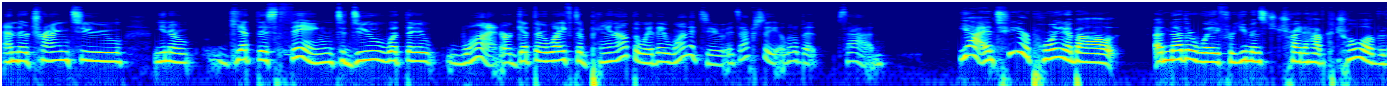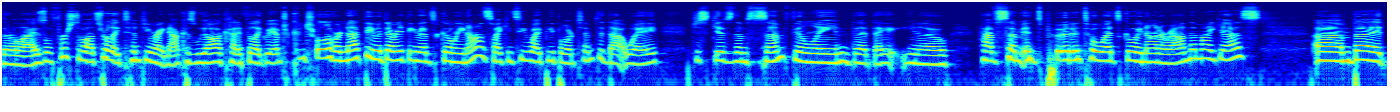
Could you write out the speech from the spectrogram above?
and they're trying to, you know, get this thing to do what they want or get their life to pan out the way they want it to. It's actually a little bit sad. Yeah, and to your point about another way for humans to try to have control over their lives. Well, first of all, it's really tempting right now because we all kind of feel like we have control over nothing with everything that's going on. So I can see why people are tempted that way. Just gives them some feeling that they, you know, have some input into what's going on around them, I guess. Um, but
